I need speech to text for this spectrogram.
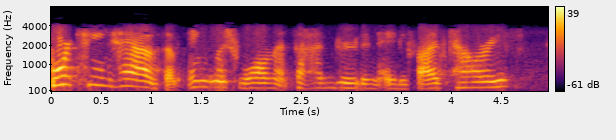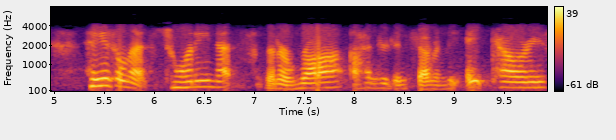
14 halves of English walnuts, 185 calories. Hazelnuts, 20 nuts that are raw, 178 calories.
